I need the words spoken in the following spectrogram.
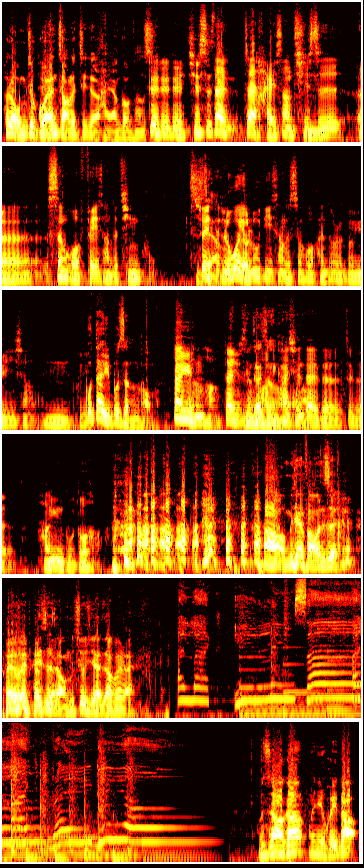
后来我们就果然找了几个海洋工程师。对对对，其实在，在在海上其实呃生活非常的清苦。”所以，如果有陆地上的生活，很多人都愿意下来。嗯，不过待遇不是很好吗？待遇很好，待遇是很好。你看现在的这个航运股多好。好，我们现在访问的是裴伟裴社长，我们休息一下再回来。I like 我是赵少康，欢迎你回到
